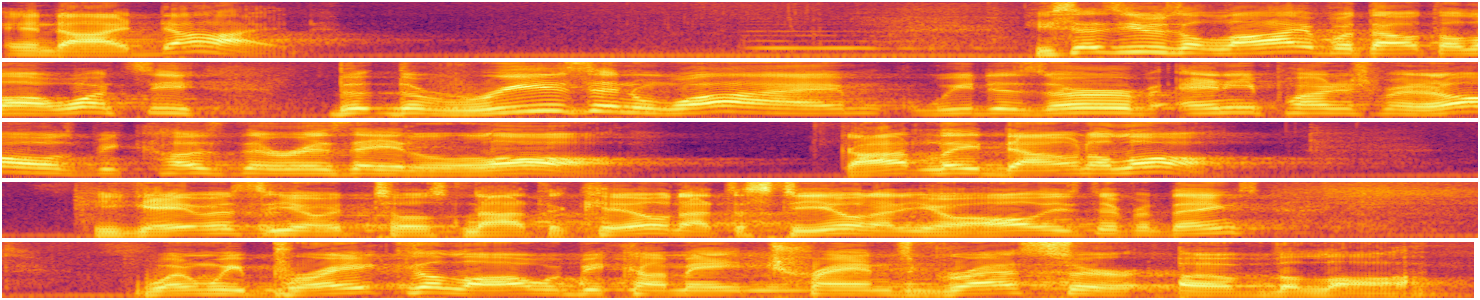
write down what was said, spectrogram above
and I died. He says he was alive without the law once. See, the, the reason why we deserve any punishment at all is because there is a law. God laid down a law. He gave us, you know, told us not to kill, not to steal, not, you know, all these different things. When we break the law, we become a transgressor of the law.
